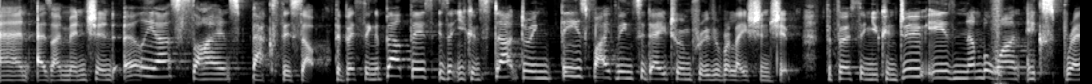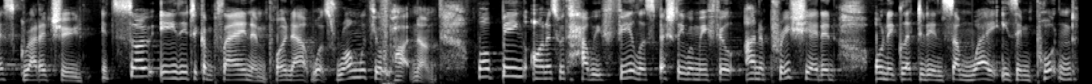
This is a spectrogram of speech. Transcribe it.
And as I mentioned earlier, science backs this up. The best thing about this is that you can start doing these five things today to improve your relationship. The first thing you can do is number one, express gratitude. It's so easy to complain and point out what's wrong with your partner. While being honest with how we feel, especially when we feel unappreciated or neglected in some way is important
